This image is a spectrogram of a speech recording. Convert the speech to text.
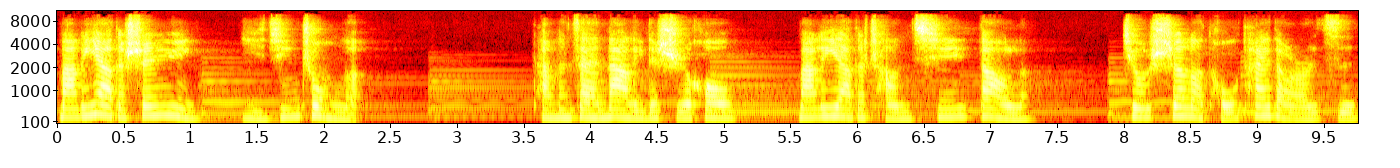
玛利亚的身孕已经重了。他们在那里的时候，玛利亚的产期到了，就生了头胎的儿子。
